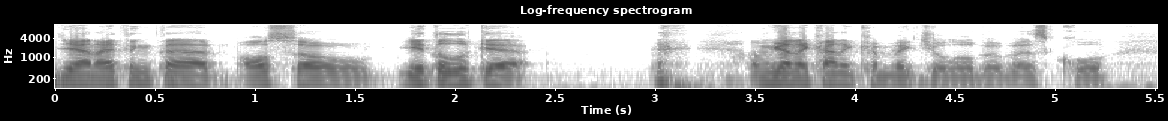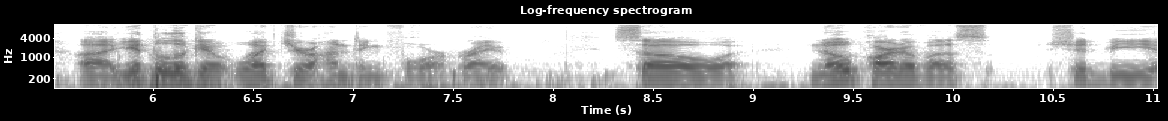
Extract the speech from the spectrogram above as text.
Yeah, and I think that also you have to look at. I'm gonna kind of convict you a little bit, but it's cool. Uh, you have to look at what you're hunting for, right? So no part of us should be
